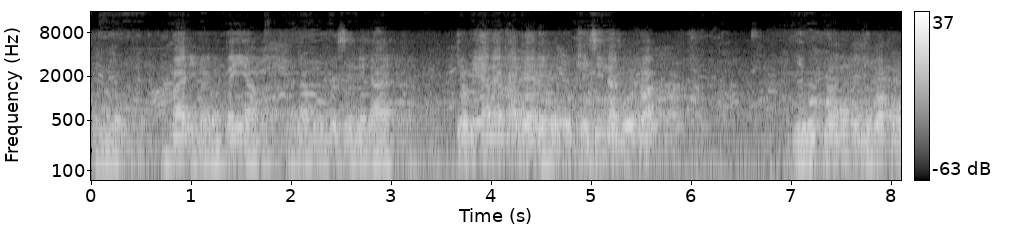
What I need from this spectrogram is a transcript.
ကျွန်တော်တို့အမှတ်တွေတော့သိရမှာဒါကြောင့်မို့ဒီစနေတိုင်းကြုံရတဲ့ခက်ခဲတွေကိုဖြည့်ဆည်းနိုင်ဖို့အတွက် ဒီဘုပုံဒီဘပုံ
